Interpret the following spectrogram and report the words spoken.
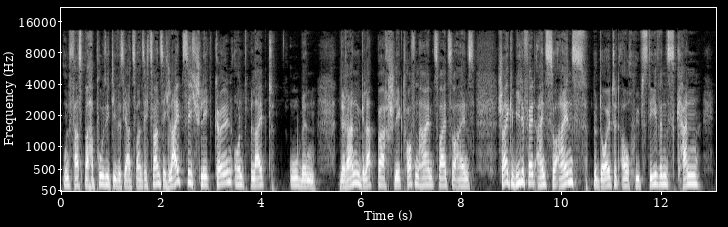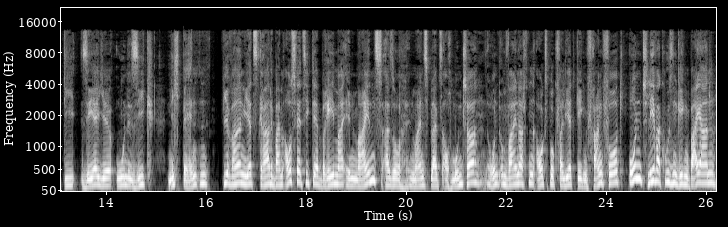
unfassbar positives Jahr 2020. Leipzig schlägt Köln und bleibt oben dran. Gladbach schlägt Hoffenheim 2 zu 1. Schalke Bielefeld 1 zu 1 bedeutet auch Hüb Stevens kann die Serie ohne Sieg nicht beenden. Wir waren jetzt gerade beim Auswärtssieg der Bremer in Mainz. Also in Mainz bleibt es auch munter rund um Weihnachten. Augsburg verliert gegen Frankfurt und Leverkusen gegen Bayern.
